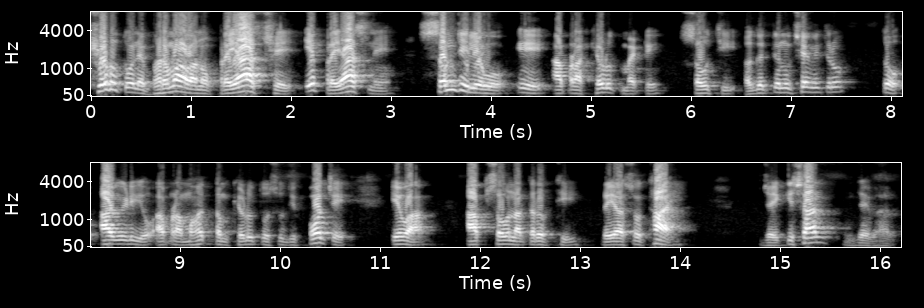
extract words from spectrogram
ખેડૂતોને ભરમાવાનો પ્રયાસ છે, એ પ્રયાસને સમજી લેવો એ આપણા ખેડૂત માટે સૌથી અગત્યનું છે મિત્રો. તો આ વીડિયો આપણા મહત્તમ ખેડૂતો સુધી પહોંચે એવા આપ સૌના તરફથી પ્રયાસો થાય. જય કિસાન, જય ભારત.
